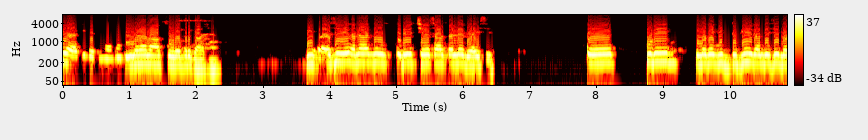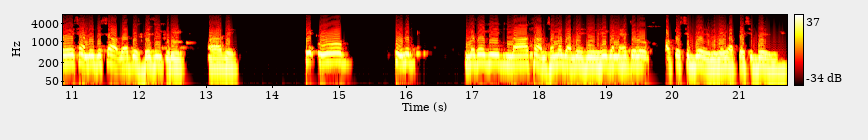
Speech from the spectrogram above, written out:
ਕੀ ਹੋਇਆ, ਕੀ ਬੇਟੀ ਨਾਲ ਮੇਰਾ ਨਾਮ ਸੂਰਜ ਪ੍ਰਕਾਸ਼ ਹੈ। ਕੀ ਹੋਇਆ ਅਸੀਂ ਇਹਨਾਂ ਨੂੰ ਕੁੜੀ 6 ਸਾਲ ਪਹਿਲੇ ਵਿਆਹੀ ਸੀ। ਤੇ ਕੁੜੀ ਮਤਲਬ ਕਿ ਦੁਖੀ ਰਹਿੰਦੀ ਸੀ ਬੜੇ ਸਾਨੂੰ ਦੇ ਹਿਸਾਬ ਨਾਲ ਦੱਸਦੇ ਸੀ ਕੁੜੀ ਆ ਕੇ ਤੇ ਉਹ ਹੁਣ ਮਤਲਬ ਕਿ ਨਾ ਸਾਨੂੰ ਸਮਝ ਆਉਂਦੇ ਸੀ, ਅਸੀਂ ਕਹਿੰਦੇ ਸੀ ਚਲੋ ਆਪੇ ਸਿੱਧੇ ਹੋ ਜਾਣਗੇ, ਆਪੇ ਸਿੱਧੇ ਹੋ ਜਾਣਗੇ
